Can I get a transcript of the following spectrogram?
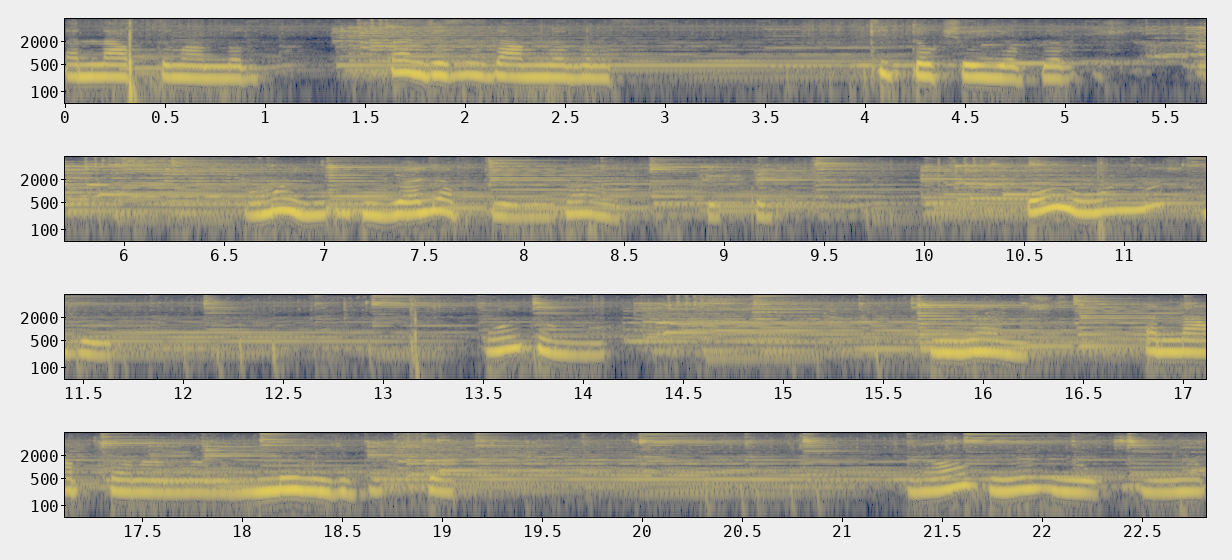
Ben ne yaptığımı anladım. Bence siz de anladınız. TikTok şeyi yapıyor arkadaşlar. Ama güzel yapıyoruz ha. TikTok. Oo nasıl böyle? Oydu mu? Güzelmiş. Ben ne yapacağını anlamadım. Mum gibi bir şey yaptım. Ne yapıyor? Yok ne yap?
